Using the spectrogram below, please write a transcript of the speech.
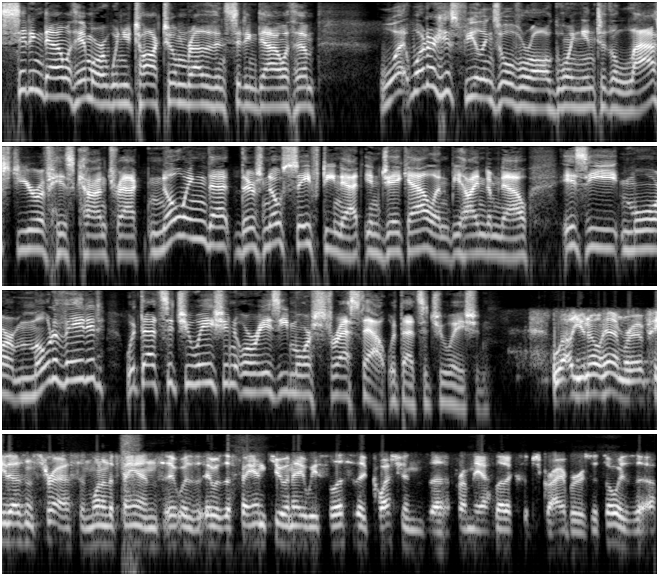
sitting down with him or when you talk to him rather than sitting down with him, what what are his feelings overall going into the last year of his contract, knowing that there's no safety net in Jake Allen behind him now? Is he more motivated with that situation, or is he more stressed out with that situation? Well, you know him, Riv. He doesn't stress. And one of the fans, it was it was a fan Q and A. We solicited questions uh, from the athletic subscribers. It's always uh,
